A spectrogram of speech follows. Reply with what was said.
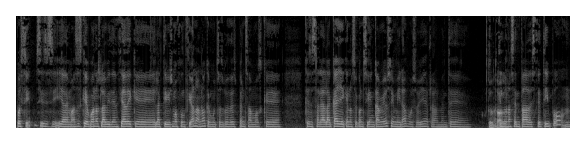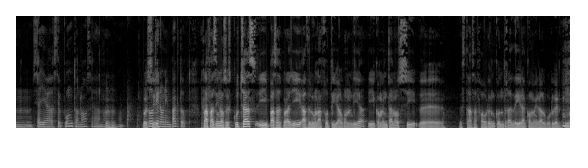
Pues sí, sí, sí, sí. Y además es que, bueno, es la evidencia de que el activismo funciona, ¿no? Que muchas veces pensamos que, que se sale a la calle y que no se consiguen cambios y mira, pues oye, realmente Total. haciendo una sentada de este tipo mm, se ha llegado a este punto, ¿no? O sea, no, no. Pues todo sí. tiene un impacto. Rafa, si nos escuchas y pasas por allí, hazle una fotillo algún día y coméntanos si eh, estás a favor o en contra de ir a comer al Burger King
